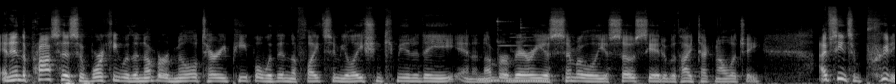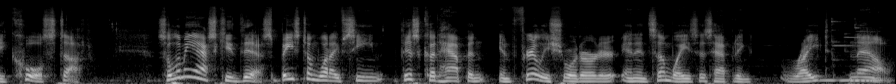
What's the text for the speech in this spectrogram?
And in the process of working with a number of military people within the flight simulation community and a number of areas similarly associated with high technology, I've seen some pretty cool stuff. So let me ask you this based on what I've seen, this could happen in fairly short order, and in some ways is happening right now.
